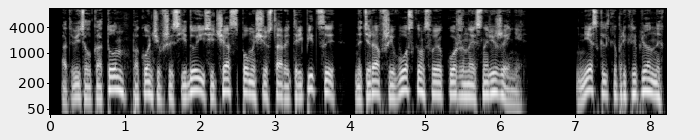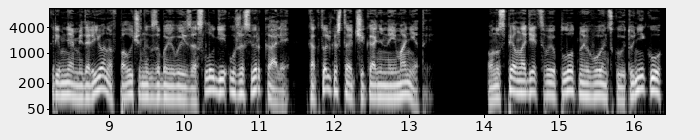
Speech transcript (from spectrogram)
— ответил Катон, покончивший с едой и сейчас с помощью старой тряпицы, натиравший воском свое кожаное снаряжение. Несколько прикрепленных к ремням медальонов, полученных за боевые заслуги, уже сверкали, как только что отчеканенные монеты. Он успел надеть свою плотную воинскую тунику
